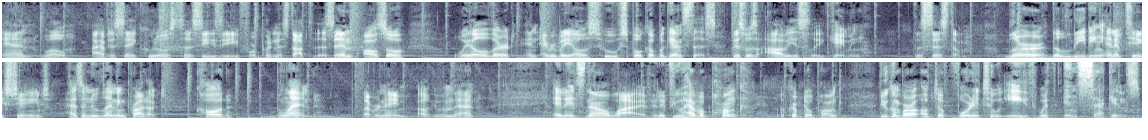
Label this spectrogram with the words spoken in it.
And, well, I have to say kudos to CZ for putting a stop to this. And also, Whale Alert and everybody else who spoke up against this. This was obviously gaming the system. Blur, the leading NFT exchange, has a new lending product called Blend. Clever name, I'll give them that. And it's now live. And if you have a punk, a crypto punk, you can borrow up to 42 ETH within seconds.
